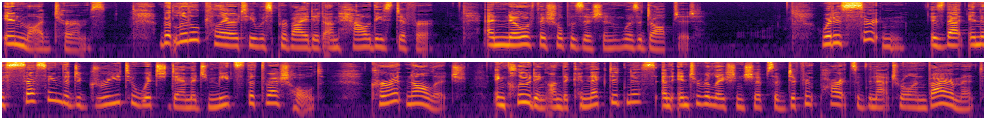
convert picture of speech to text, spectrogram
ENMOD terms. But little clarity was provided on how these differ, and no official position was adopted. What is certain is that in assessing the degree to which damage meets the threshold, current knowledge, including on the connectedness and interrelationships of different parts of the natural environment,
